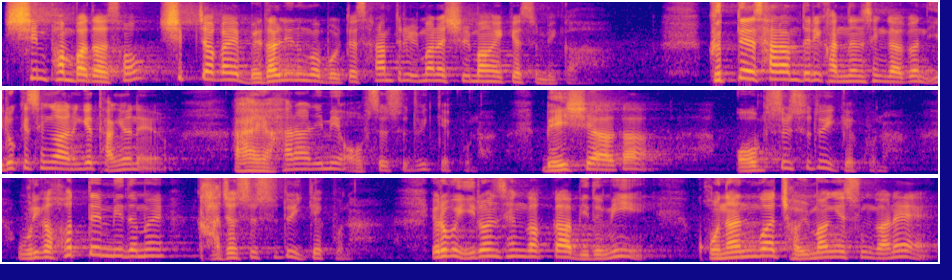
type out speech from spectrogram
심판받아서 십자가에 매달리는 걸 볼 때 사람들이 얼마나 실망했겠습니까? 그때 사람들이 갖는 생각은 이렇게 생각하는 게 당연해요. 아, 하나님이 없을 수도 있겠구나. 메시아가 없을 수도 있겠구나. 우리가 헛된 믿음을 가졌을 수도 있겠구나. 여러분 이런 생각과 믿음이 고난과 절망의 순간에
